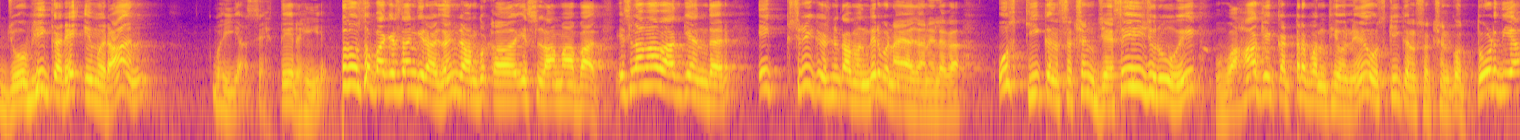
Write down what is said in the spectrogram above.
जो भी करे इमरान, भैया सहते रहिए। तो दोस्तों, पाकिस्तान की राजधानी रामकोट इस्लामाबाद। इस्लामाबाद के अंदर एक श्री कृष्ण का मंदिर बनाया जाने लगा। उसकी कंस्ट्रक्शन जैसे ही शुरू हुई, वहाँ के कट्टरपंथियों ने उसकी कंस्ट्रक्शन को तोड़ दिया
